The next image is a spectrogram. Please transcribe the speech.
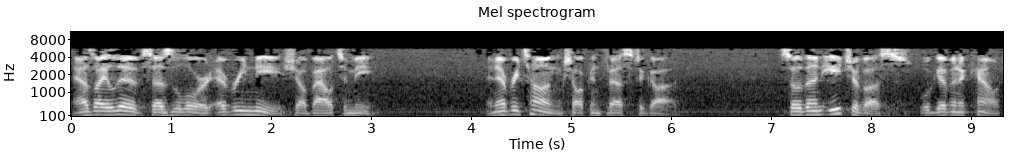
As I live, says the Lord, every knee shall bow to me, and every tongue shall confess to God. So then each of us will give an account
